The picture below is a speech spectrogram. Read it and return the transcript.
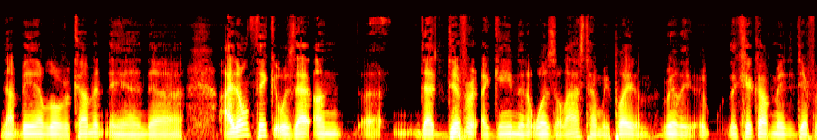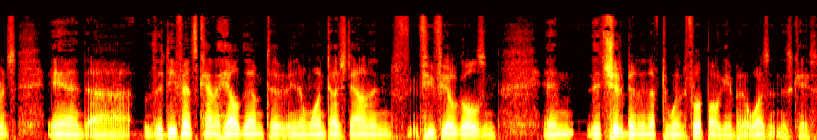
not being able to overcome it, and uh, I don't think it was that un, uh, that different a game than it was the last time we played them. Really, the kickoff made a difference, and uh, the defense kind of held them to you know one touchdown and a few field goals, and and it should have been enough to win the football game, but it wasn't in this case.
